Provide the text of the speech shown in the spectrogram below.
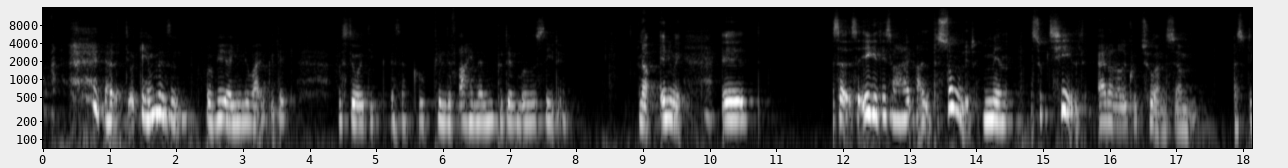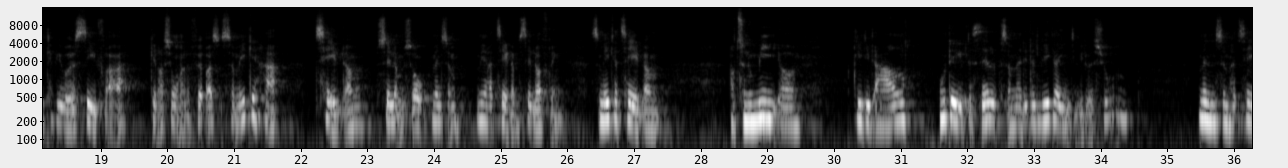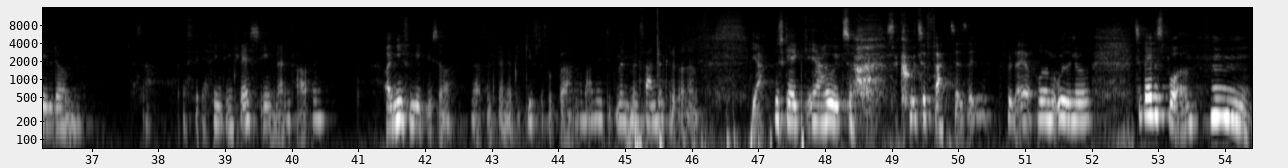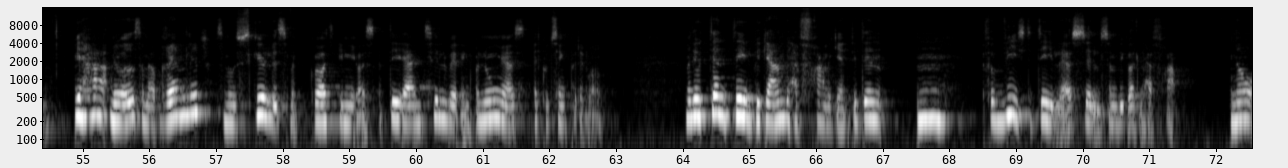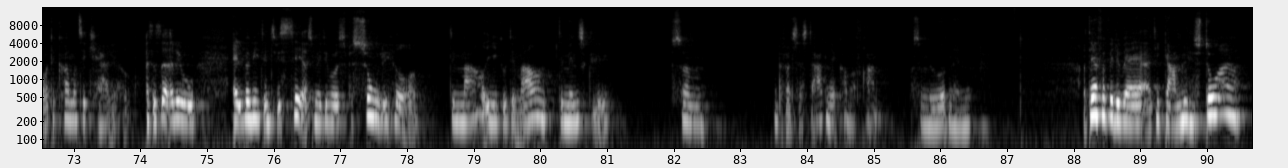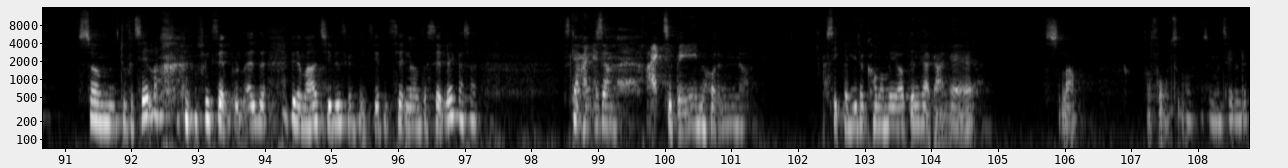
jeg, det var kæmpe sådan forvirring i mig. Jeg kunne ikke forstå, at de altså, kunne pille det fra hinanden på den måde og se det. Nå, anyway. Øh, så, så ikke lige så høj grad personligt, men subtilt er der noget i kulturen, som, altså det kan vi jo også se fra generationerne før os, som ikke har talt om selvomsorg, men som mere har talt om selvoffring, som ikke har talt om autonomi og blive dit eget udelte selv, som er det, der ligger i individuationen, men som har talt om altså, at finde din plads i en eller anden grad. Ikke? Og i min familie så i hvert fald det der med at blive gift og få børn var meget vigtigt, men, men for andre kan det være noget Ja, nu skal jeg ikke, jeg er jo ikke så, så god til fakta, så jeg føler, at jeg råder mig ud i noget. Tilbage på sporet. Hmm. Vi har noget, som er oprindeligt, som er uskyldigt, som er godt inde i os, og det er en tilvælling for nogle af os at kunne tænke på den måde. Men det er jo den del, vi gerne vil have frem igen. Det er den mm, forviste del af os selv, som vi godt vil have frem. Når det kommer til kærlighed. Altså så er det jo alt, hvad vi identificerer os med, det er vores personlighed. Det er meget ego, det er meget det menneskelige, som i hvert fald til at starte med kommer frem, og så møder den anden. Og derfor vil det være de gamle historier, som du fortæller, for eksempel. Altså, det er da meget typisk, at man fortælle noget om dig selv, ikke? Og så skal man ligesom række tilbage med hånden og, og se, hvad lige der kommer med op den her gang af slam fra fortiden. Og så kan man tale om det.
